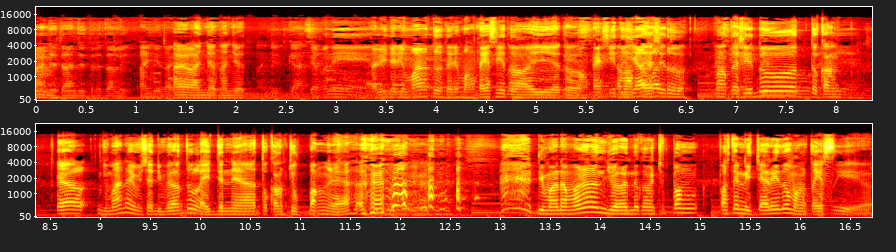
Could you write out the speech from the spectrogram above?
lanjut lanjut cerita lanjut lanjut. ayo lanjut lanjut lanjutkan siapa nih tadi dari mana tuh dari mang tesi tuh oh iya tuh Mang Tesi itu Mang siapa Tesi tuh? Mang Tesi itu tukang ya gimana ya bisa dibilang tuh legendnya tukang cupang ya di mana mana jualan tukang cupang pasti yang dicari tuh Mang Tesi ya.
